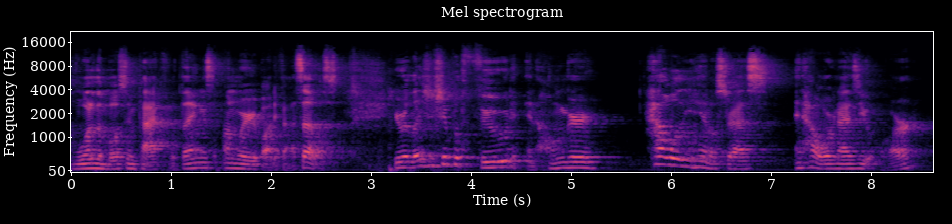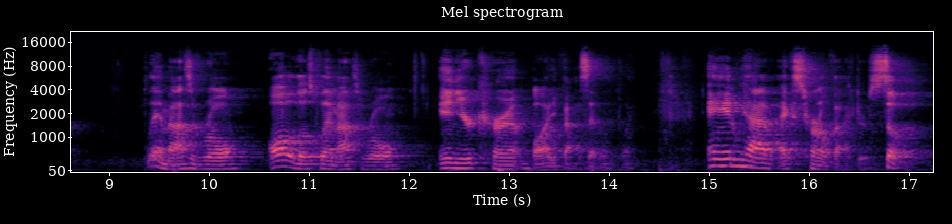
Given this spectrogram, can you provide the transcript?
one of the most impactful things on where your body fat settles. Your relationship with food and hunger, how well you handle stress, and how organized you are play a massive role. All of those play a massive role in your current body fat settling point. And we have external factors. So,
